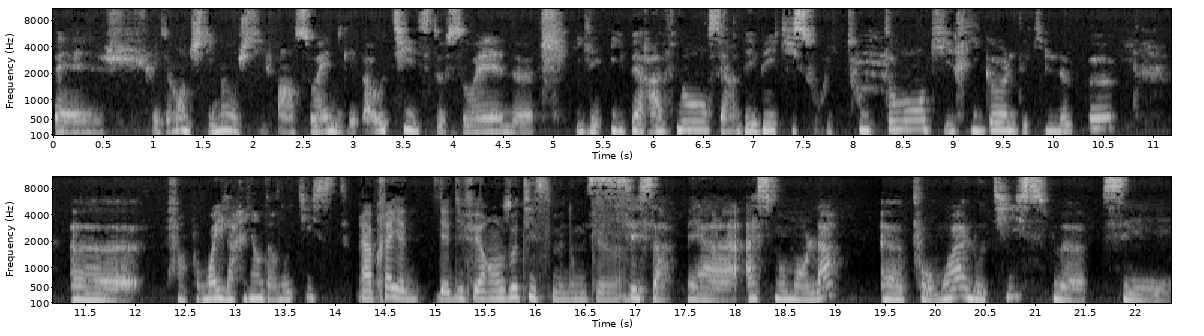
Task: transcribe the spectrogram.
ben, je lui demande, je dis non, je dis, enfin, Soen, il est pas autiste. Soen, euh, il est hyper avenant. C'est un bébé qui sourit tout le temps, qui rigole dès qu'il le peut. Euh, enfin, pour moi, il a rien d'un autiste. Après, il y a, y a, différents autismes, donc. Euh... C'est ça. Mais à, à ce moment-là, euh, pour moi, l'autisme, c'est,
